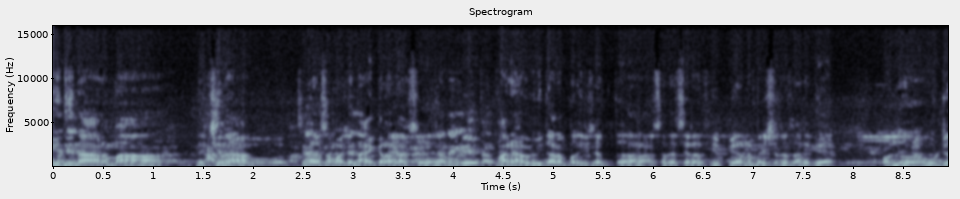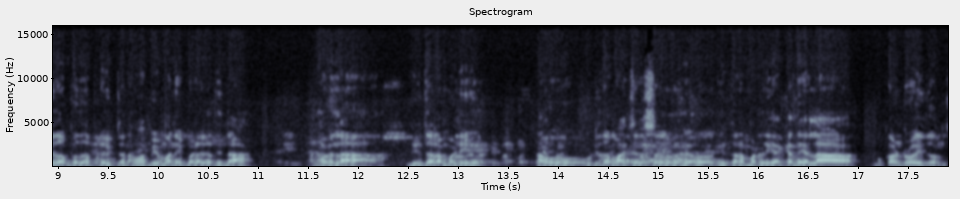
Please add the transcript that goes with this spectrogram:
ಈ ದಿನ ನಮ್ಮ ನೆಚ್ಚಿನ ಸಿಂಗ ಸಮಾಜ ನಾಯಕರಾದ ಮಾನ್ಯ ವಿಧಾನ ಪರಿಷತ್ ಸದಸ್ಯರಾದ ಶ್ರೀ ಪಿ ಆರ್ ರಮೇಶ್ ಸರ್ಗೆ ಒಂದು ಹುಟ್ಟಿದಬ್ಬದ ಪ್ರಯುಕ್ತ ನಾವು ಅಭಿಮಾನಿ ಬಳಗದಿಂದ ನಾವೆಲ್ಲ ನಿರ್ಧಾರ ಮಾಡಿ ನಾವು ಹುಟ್ಟಿದಬ್ಬ ಆಚರಿಸಲು ನಿರ್ಧಾರ ಮಾಡಿದ್ವಿ. ಯಾಕಂದರೆ ಎಲ್ಲ ಮುಖಂಡರು ಇದೊಂದು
